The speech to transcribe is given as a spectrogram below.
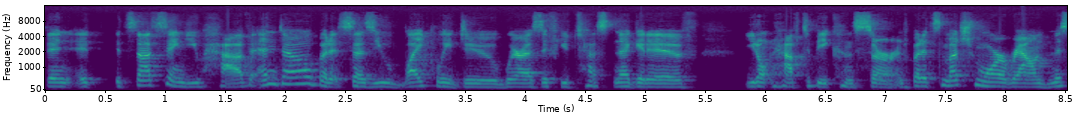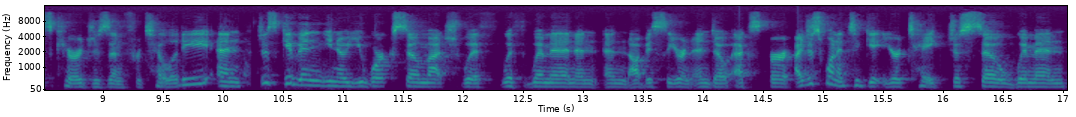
then it, it's not saying you have endo, but it says you likely do. Whereas if you test negative, you don't have to be concerned but it's much more around miscarriages and fertility. And just given you know you work so much with with women and and obviously you're an endo expert i just wanted to get your take just so women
